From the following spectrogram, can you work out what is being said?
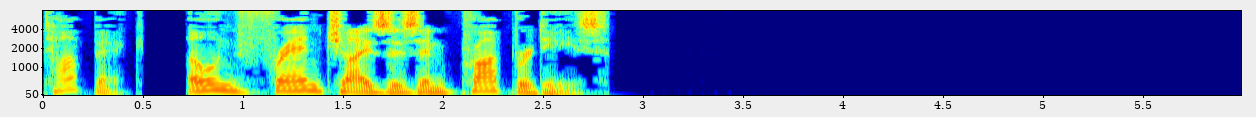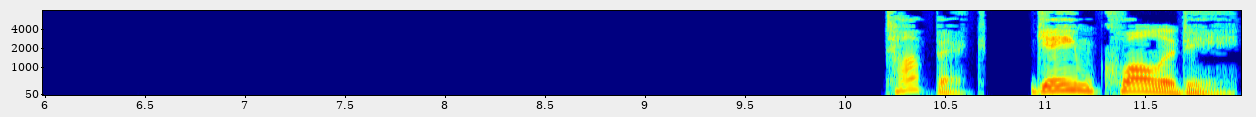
Topic: Owned franchises and properties Topic: Game quality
